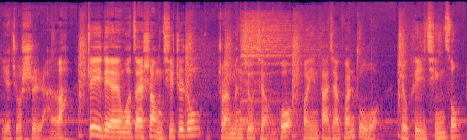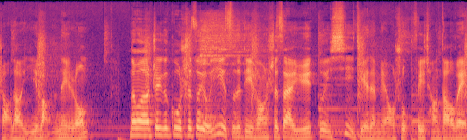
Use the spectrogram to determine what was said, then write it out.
也就释然了。这一点我在上期之中专门就讲过，欢迎大家关注我，就可以轻松找到以往的内容。那么这个故事最有意思的地方是在于对细节的描述非常到位。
